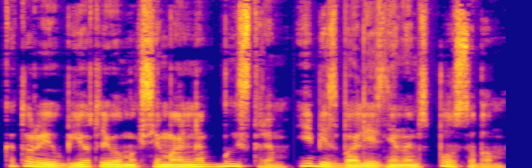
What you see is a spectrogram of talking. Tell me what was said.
который убьет его максимально быстрым и безболезненным способом,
